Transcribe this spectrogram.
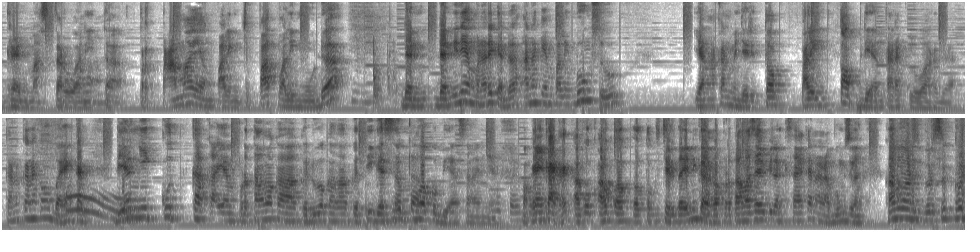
grandmaster wanita pertama yang paling cepat, paling muda Hmm. dan dan ini yang menarik adalah anak yang paling bungsu yang akan menjadi top paling top di antara keluarga. Karena karena kamu bayangkan Oh. dia ngikut kakak yang pertama, kakak kedua, kakak ketiga semua Betul. kebiasaannya. Betul, Makanya kakak aku, aku, aku waktu cerita ini kakak pertama saya bilang saya kan anak bungsu kan. Kamu harus bersyukur.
